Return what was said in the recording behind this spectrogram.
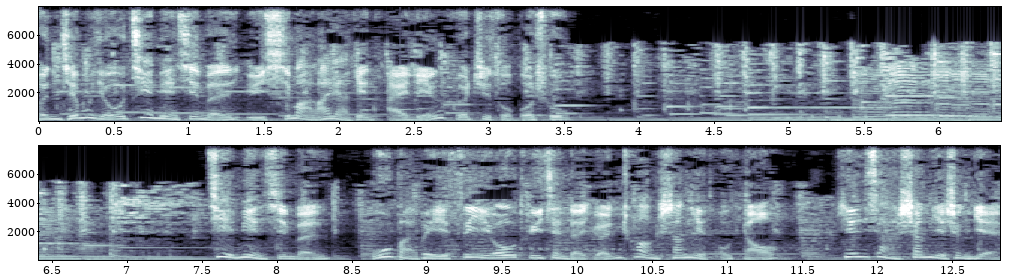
本节目由界面新闻与喜马拉雅电台联合制作播出。界面新闻五百位 CEO 推荐的原创商业头条，天下商业盛宴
